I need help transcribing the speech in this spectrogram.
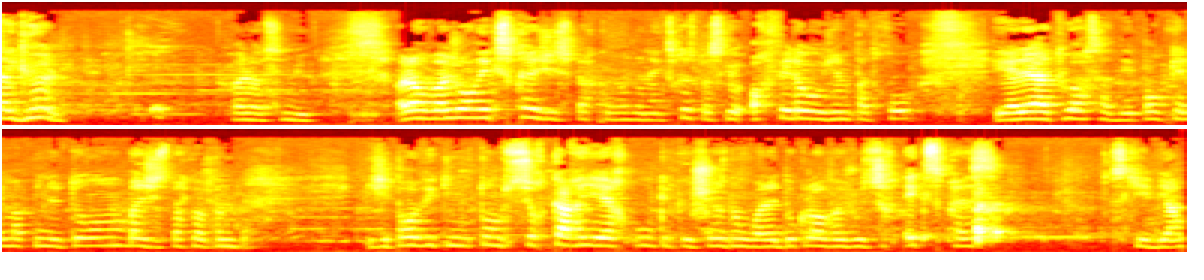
Ta gueule. Voilà, c'est mieux. Alors on va jouer en express, j'espère qu'on va jouer en express parce que où j'aime pas trop. Et aléatoire, ça dépend quelle map il nous tombe. J'espère qu'on va. J'ai pas envie qu'il nous tombe sur carrière ou quelque chose. Donc voilà, donc là on va jouer sur express. Ce qui est bien.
